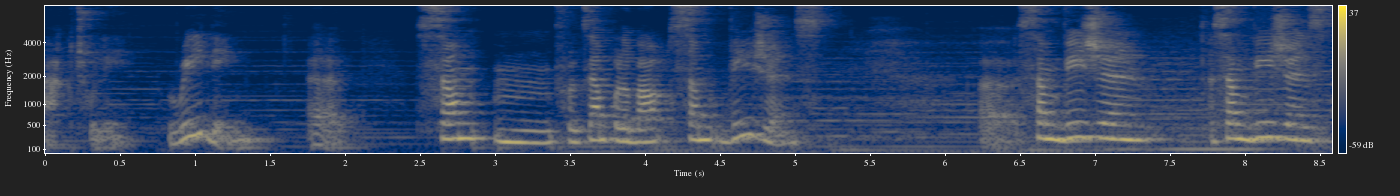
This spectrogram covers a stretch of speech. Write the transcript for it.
actually reading uh, some, um, for example, about some visions, uh, some vision, some visions,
